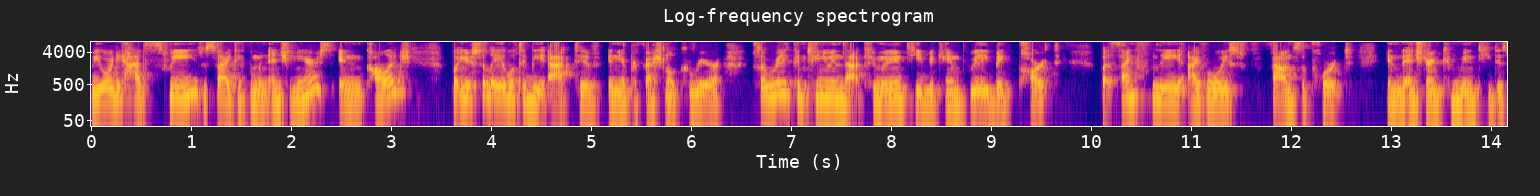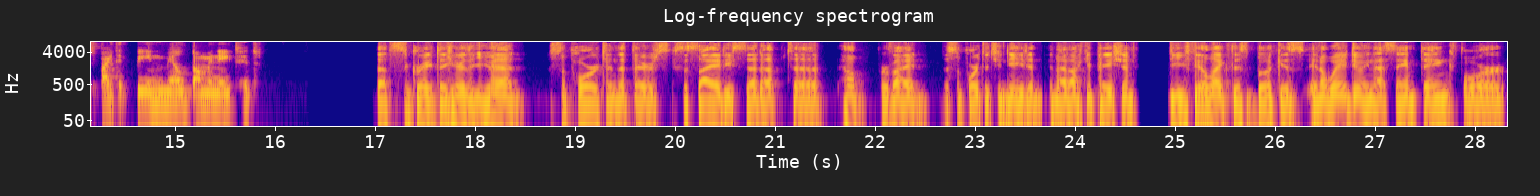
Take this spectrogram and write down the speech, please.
we already had SWE, Society of Women Engineers, in college, but you're still able to be active in your professional career. So really continuing that community became really big part. But thankfully, I've always found support in the engineering community despite it being male dominated. That's great to hear that you had support and that there's society set up to help provide the support that you need in, in that occupation. Do you feel like this book is in a way doing that same thing for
